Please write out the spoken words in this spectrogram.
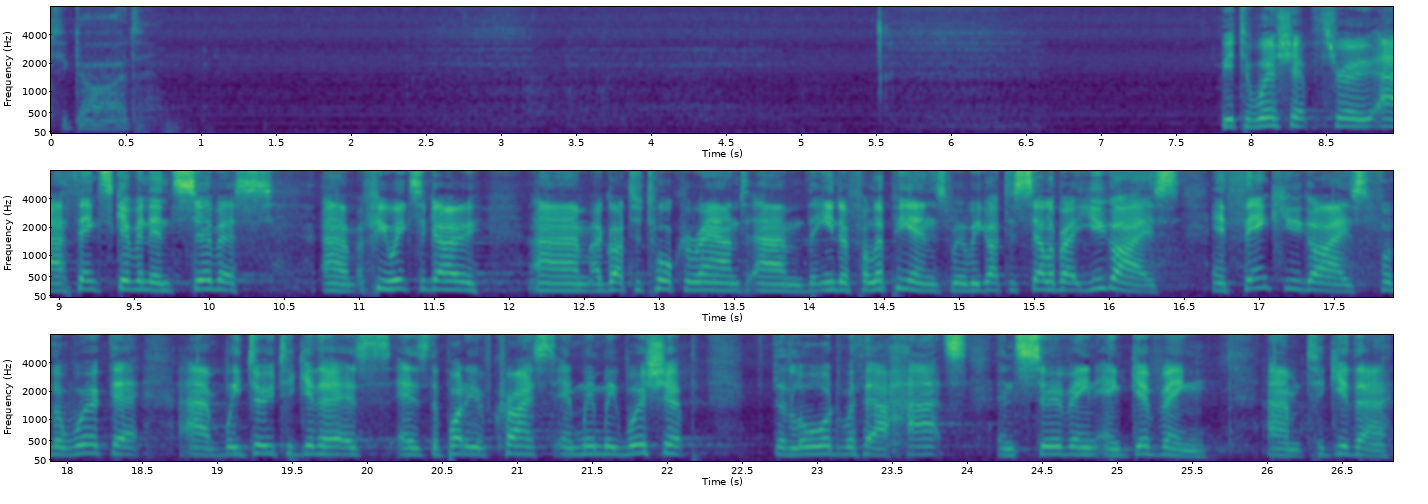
to God. We get to worship through uh, Thanksgiving and service. Um, a few weeks ago, um, I got to talk around um, the end of Philippians where we got to celebrate you guys and thank you guys for the work that um, we do together as, as the body of Christ. And when we worship the Lord with our hearts in serving and giving um, together,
